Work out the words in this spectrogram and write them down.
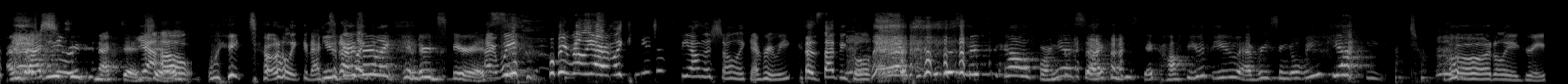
I'm glad you two connected. Yeah. Too. Oh, we totally connected. You guys like, are like kindred spirits. I, we we really are. I'm like, can you just be on the show like every week? Because that'd be cool. you just moved to California, so I can just get coffee with you every single week. Yeah. Totally agree.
